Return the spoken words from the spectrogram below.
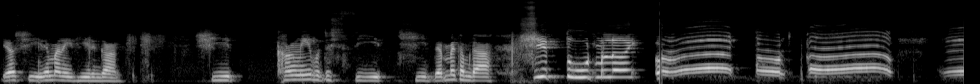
เดี๋ยวฉีดให้มันอีกทีหนึงก่อนฉีดครั้งนี้ผมจะฉีดฉีดแบบไม่ธรรมดาฉีดตูดมันเลยตูดกูเอ้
